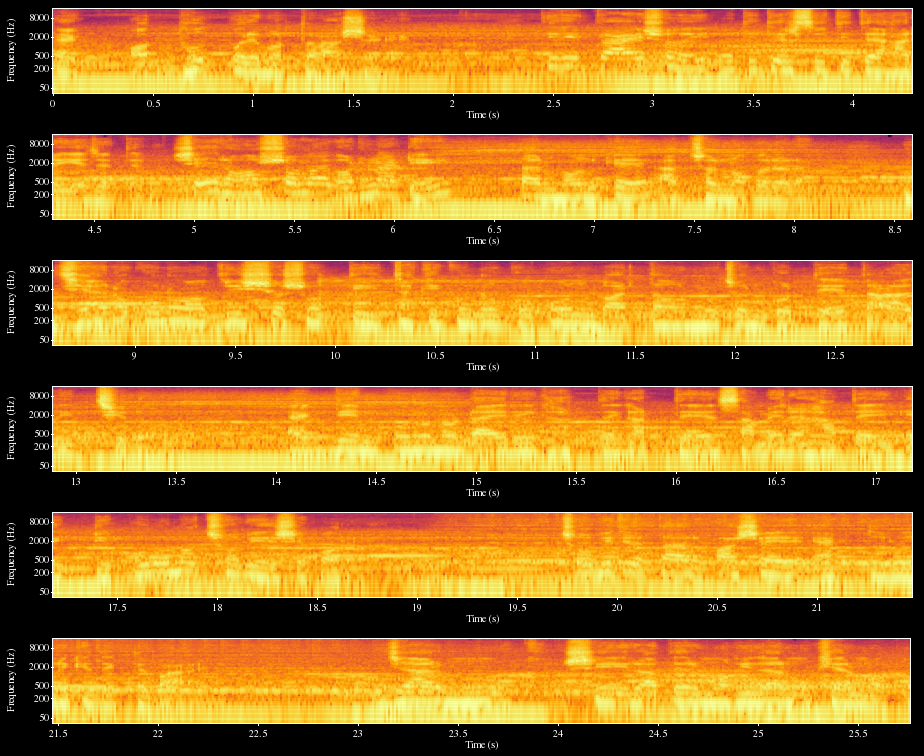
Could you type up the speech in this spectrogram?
এক অদ্ভুত পরিবর্তন আসে। তিনি প্রায়শই অতীতের স্মৃতিতে হারিয়ে যেতেন। সেই রহস্যময় ঘটনাটি তার মনকে আচ্ছন্ন করে রাখে। যেন কোনো অদৃশ্য শক্তি তাকে কোনো গোপন বার্তা উন্মোচন করতে তাড়া দিচ্ছিল। একদিন পুরনো ডায়েরি ঘাঁটতে ঘাঁটতে সামিরের হাতে একটি পুরনো ছবি এসে পড়ে। ছবিতে তার পাশে এক তরুণীকে দেখতে পায়, যার মুখ সেই রাতের মহিলার মুখের মতো।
